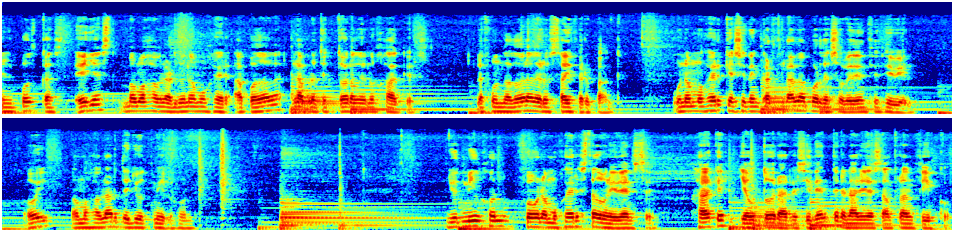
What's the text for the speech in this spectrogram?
el podcast Ellas vamos a hablar de una mujer apodada la protectora de los hackers, la fundadora de los cypherpunk, una mujer que ha sido encarcelada por desobediencia civil. Hoy vamos a hablar de Jude Milhon. Jude Milhon fue una mujer estadounidense, hacker y autora residente en el área de San Francisco.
